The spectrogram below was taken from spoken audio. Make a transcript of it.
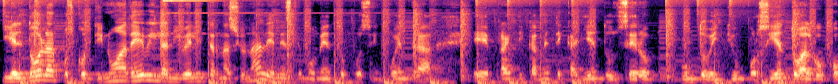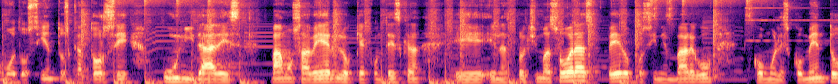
y el dólar pues continúa débil a nivel internacional, en este momento pues se encuentra eh, prácticamente cayendo un 0.21%, algo como 214 unidades. Vamos a ver lo que acontezca eh, en las próximas horas, pero pues sin embargo como les comento,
